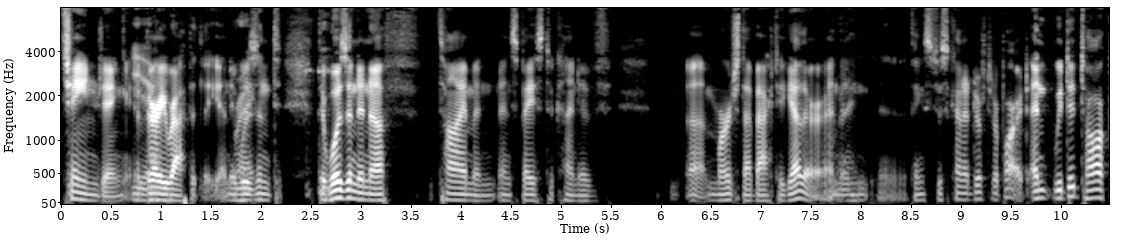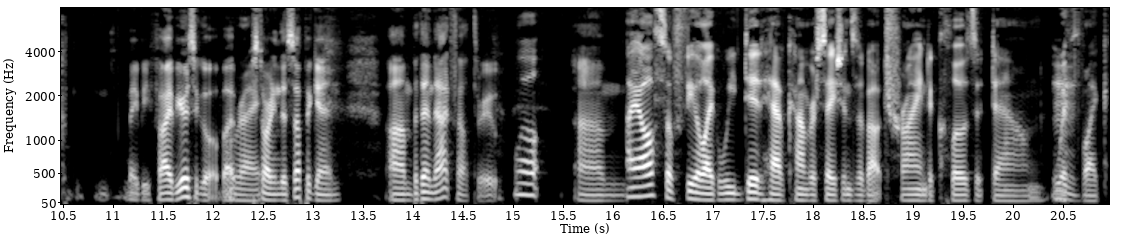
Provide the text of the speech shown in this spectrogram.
changing Yeah. very rapidly, and it Right. wasn't there wasn't enough time and, and space to kind of uh, merge that back together, and then uh, things just kind of drifted apart. And we did talk maybe five years ago about Right. starting this up again, um, but then that fell through. well, Um, I also feel like we did have conversations about trying to close it down Mm. with like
